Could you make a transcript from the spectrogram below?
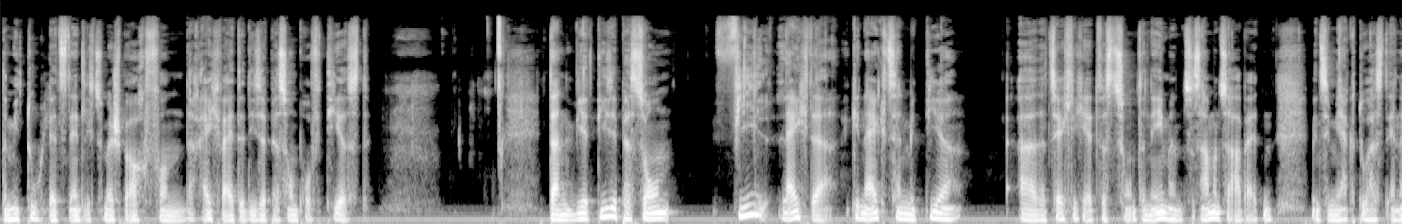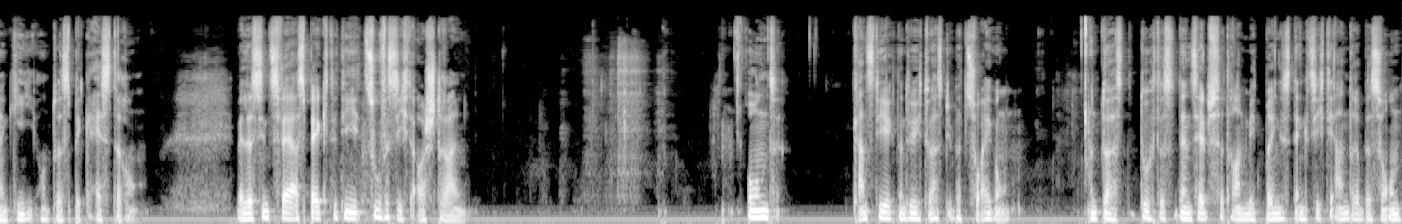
damit du letztendlich zum Beispiel auch von der Reichweite dieser Person profitierst, dann wird diese Person viel leichter geneigt sein, mit dir äh, tatsächlich etwas zu unternehmen, zusammenzuarbeiten, wenn sie merkt, du hast Energie und du hast Begeisterung. Weil das sind zwei Aspekte, die Zuversicht ausstrahlen. Und ganz direkt natürlich, du hast Überzeugung. Und du hast, durch dass du dein Selbstvertrauen mitbringst, denkt sich die andere Person,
